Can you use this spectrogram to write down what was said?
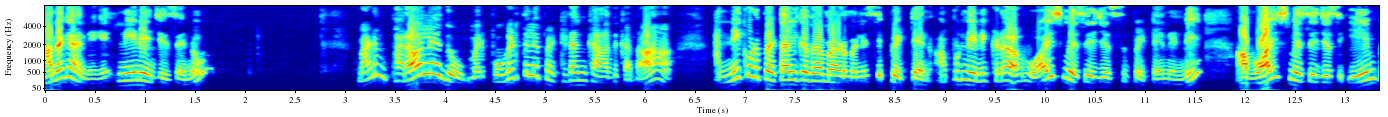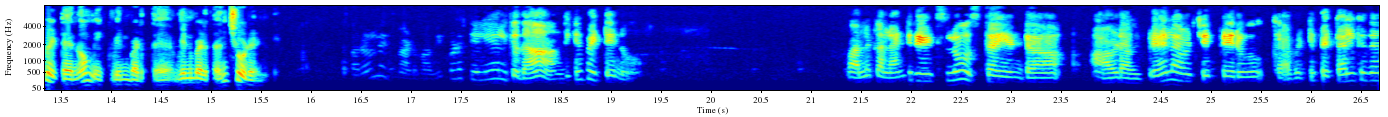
అనగానే నేనేం చేశాను? మేడం పర్వాలేదు. మరి పొగడ్తలే పెట్టడం కాదు కదా. అన్నీ కూడా పెట్టాలి కదా మేడం అనేసి పెట్టాను. అప్పుడు నేను ఇక్కడ వాయిస్ మెసేజెస్ పెట్టానండి. ఆ వాయిస్ మెసేజెస్ ఏం పెట్టానో మీకు వినబడతా వినబడతాను చూడండి. పర్వాలేదు మేడం అవి కూడా తెలియాలి కదా. అందుకే పెట్టాను. వాళ్ళకి అలాంటి రేట్స్లో వస్తాయంట. ఆవిడ అభిప్రాయాలు ఆవిడ చెప్పారు. కాబట్టి పెట్టాలి కదా.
